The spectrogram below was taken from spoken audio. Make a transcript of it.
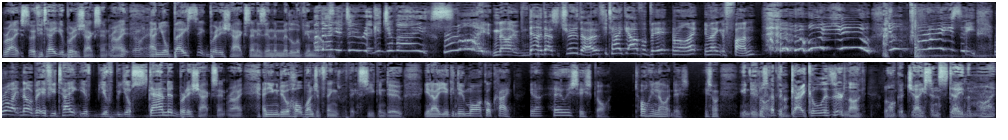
right. So if you take your British accent, right, and your basic British accent is in the middle of your mouth. And then you do Ricky Gervais. Right. No, no, that's true though. If you take it up a bit, right, you make it fun. Who are you? You're crazy. Right. No, but if you take your, your your standard British accent, right, and you can do a whole bunch of things with it. So You can do, you know, you can do Michael Caine. You know, who is this guy talking like this? He's like, you can do Was like that the Geico lizard? like like a Jason Statham, right?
